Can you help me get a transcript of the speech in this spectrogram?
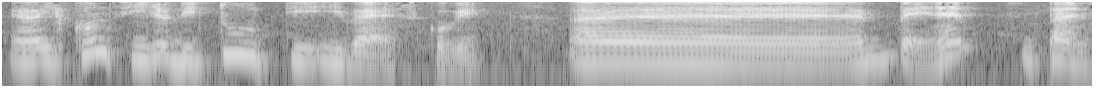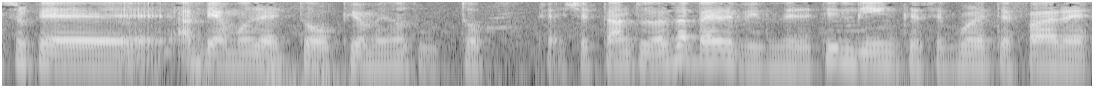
eh, il consiglio di tutti i vescovi. Eh, bene, penso che abbiamo detto più o meno tutto. Cioè, c'è tanto da sapere, vi vedete il link se volete fare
